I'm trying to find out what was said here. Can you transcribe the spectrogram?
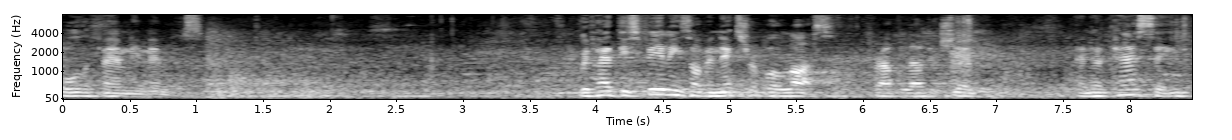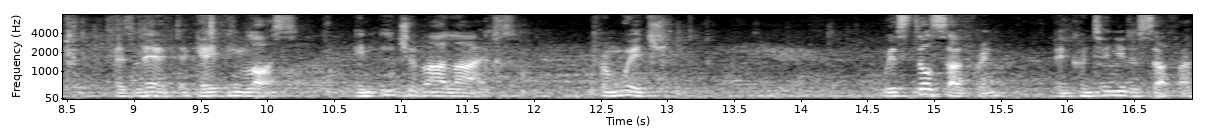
all the family members. We've had these feelings of inexorable loss for our beloved Shelley. And her passing has left a gaping loss in each of our lives, from which we're still suffering and continue to suffer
